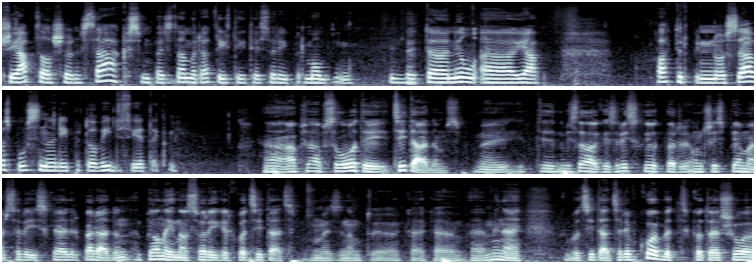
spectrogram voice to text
šī apcelšana sākas un pēc tam var attīstīties arī par mobbingu. Bet, Nil, jā, paturpini no savas puses un arī par to vidus ietekmi. Ab, absolūti citādums. Vislielākais risks kļūt par, un šis piemērs arī skaidri parāda, un pilnīgi nav svarīgi, ar ko citāts. Mēs zinām, tu, kā, kā minēja, varbūt citāts ar jebko, bet kaut ar šo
